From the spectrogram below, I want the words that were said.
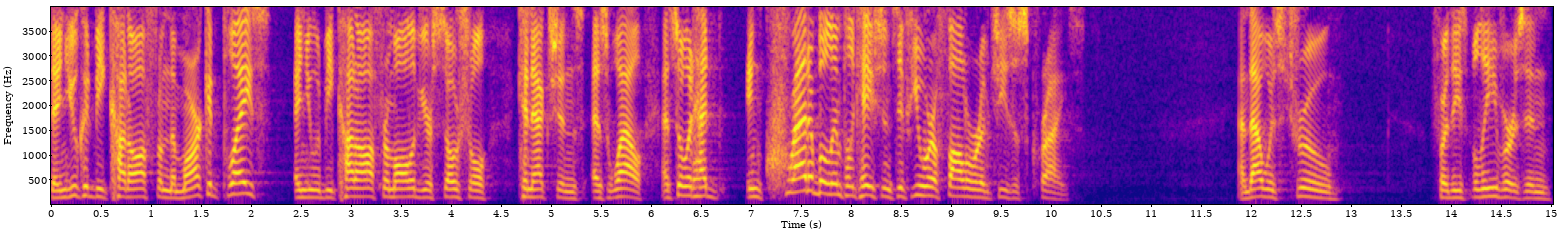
then you could be cut off from the marketplace and you would be cut off from all of your social connections as well. And so, it had incredible implications if you were a follower of Jesus Christ. And that was true for these believers in,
